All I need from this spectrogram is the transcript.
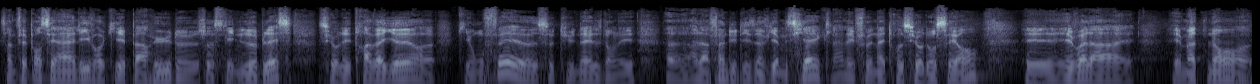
Ça me fait penser à un livre qui est paru de Jocelyne Leblesse sur les travailleurs euh, qui ont fait euh, ce tunnel dans les, euh, à la fin du 19e siècle, hein, les fenêtres sur l'océan. Et, voilà. Et, maintenant,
